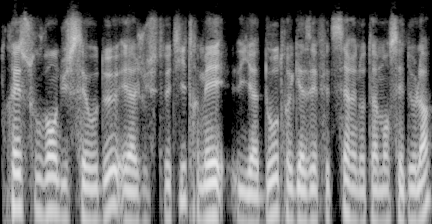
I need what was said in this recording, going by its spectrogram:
très souvent du CO2 et à juste titre, mais il y a d'autres gaz à effet de serre et notamment ces deux-là.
